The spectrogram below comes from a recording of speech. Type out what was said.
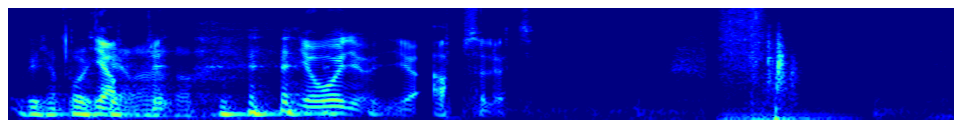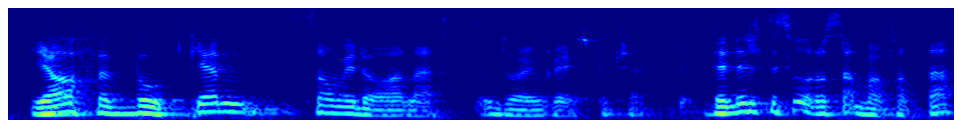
Vill jag poängtera Ja, här då. Jo, jo, jo absolut. Ja, för boken som vi då har läst, Dorian Grays porträtt, den är lite svår att sammanfatta.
